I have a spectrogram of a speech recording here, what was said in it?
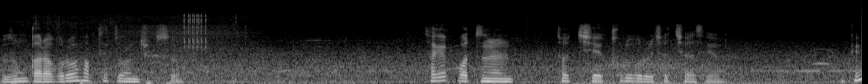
두 손가락으로 확대 또는 축소. 타격 버튼을 터치해 크루그를 처치하세요. 오케이?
